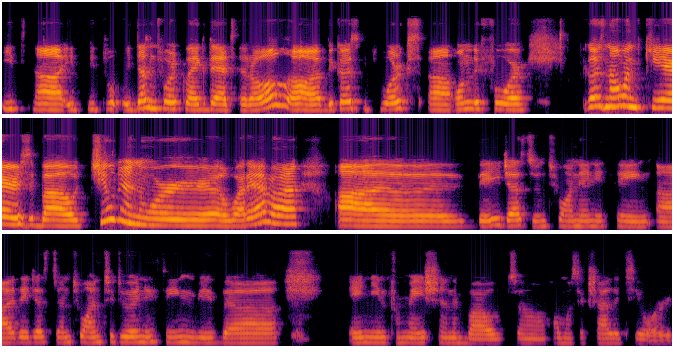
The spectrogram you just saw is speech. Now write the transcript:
it, uh, it, it, it doesn't work like that at all uh, because it works uh, only for because no one cares about children or whatever uh, they just don't want anything uh, they just don't want to do anything with uh, any information about homosexuality or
